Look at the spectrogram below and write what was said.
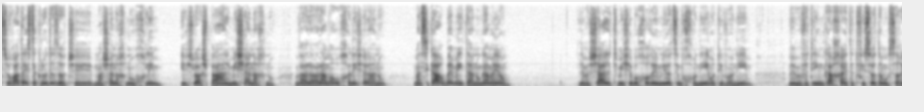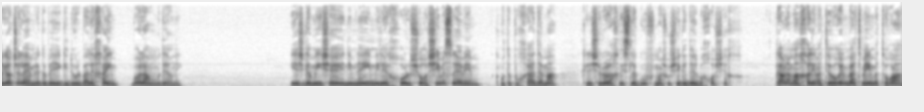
צורת ההסתכלות הזאת, שמה שאנחנו אוכלים, יש לו השפעה על מי שאנחנו ועל העולם הרוחני שלנו, מעסיקה הרבה מאיתנו גם היום. למשל, את מי שבוחרים להיות צמחוניים או טבעוניים, ומבטאים ככה את התפיסות המוסריות שלהם לגבי גידול בעלי חיים בעולם המודרני. יש גם מי שנמנעים מלאכול שורשים מסוימים, כמו תפוחי אדמה, כדי שלא להכניס לגוף משהו שיגדל בחושך. גם למאכלים הטהורים והטמאים בתורה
